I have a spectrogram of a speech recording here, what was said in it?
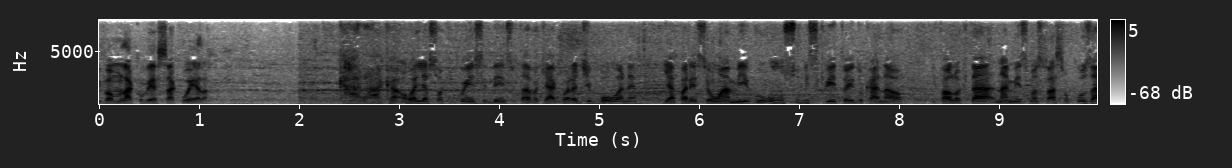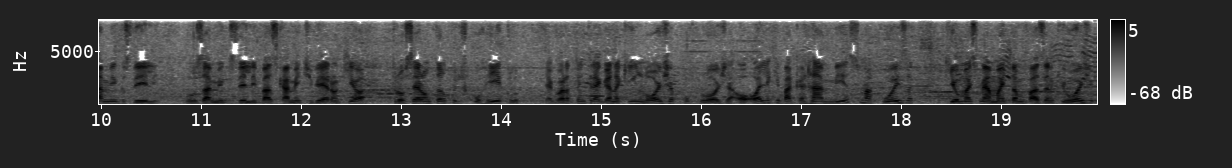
e vamos lá conversar com ela. Caraca, olha só que coincidência. Eu tava aqui agora de boa, né? E apareceu um amigo, um subscrito aí do canal, e falou que tá na mesma situação com os amigos dele. Os amigos dele basicamente vieram aqui, ó, trouxeram tanto de currículo e agora estão entregando aqui em loja por loja. Olha que bacana, a mesma coisa que eu mais minha mãe estamos fazendo aqui hoje,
